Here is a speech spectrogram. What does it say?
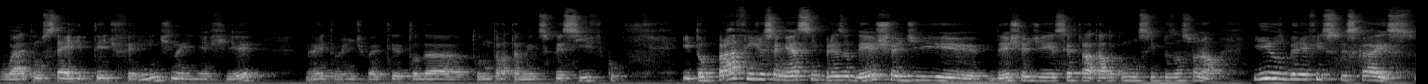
vai ter um CRT diferente na NFE, né? então a gente vai ter toda, todo um tratamento específico. Então, para fins de ICMS, a empresa deixa de, deixa de ser tratada como um simples nacional. E os benefícios fiscais,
